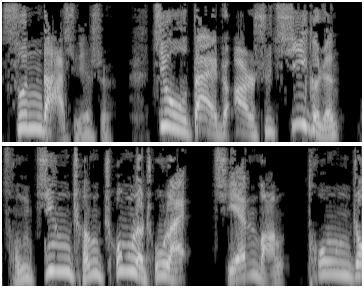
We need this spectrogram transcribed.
孙大学士就带着二十七个人从京城冲了出来。前往通州。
